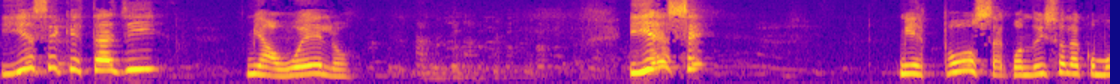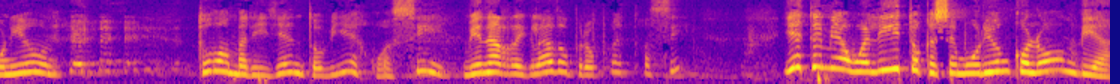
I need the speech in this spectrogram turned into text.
Y ese que está allí, mi abuelo. Y ese, mi esposa, cuando hizo la comunión. Todo amarillento, viejo, así. Bien arreglado, pero puesto así. Y este es mi abuelito que se murió en Colombia.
